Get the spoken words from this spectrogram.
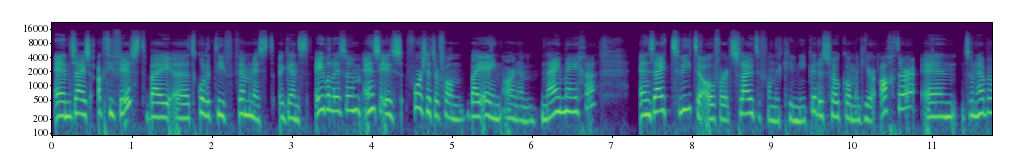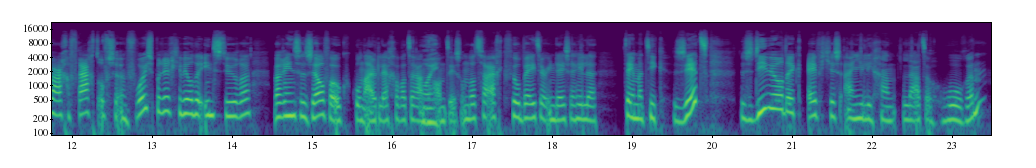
En zij is activist bij eh, het collectief Feminist Against Ableism. En ze is voorzitter van Bijeen Arnhem Nijmegen. En zij tweette over het sluiten van de klinieken. Dus zo kwam ik hier achter. En toen hebben we haar gevraagd of ze een voiceberichtje wilde insturen. Waarin ze zelf ook kon uitleggen wat er aan Mooi. de hand is. Omdat ze eigenlijk veel beter in deze hele thematiek zit. Dus die wilde ik eventjes aan jullie gaan laten horen.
